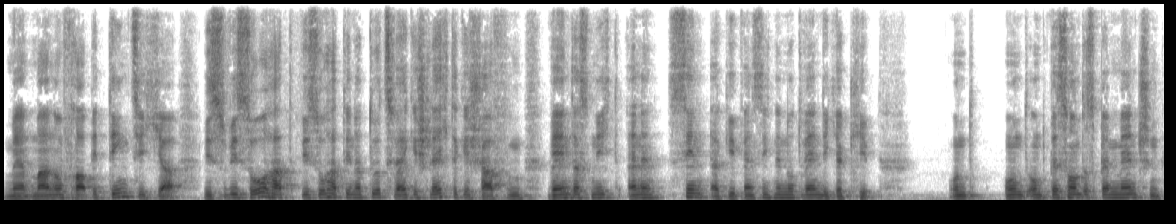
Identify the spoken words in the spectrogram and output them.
Mann und Frau bedingt sich ja. Wieso, hat, wieso hat die Natur zwei Geschlechter geschaffen, wenn das nicht einen Sinn ergibt, wenn es nicht eine Notwendigkeit gibt? Und, und, und besonders beim Menschen,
